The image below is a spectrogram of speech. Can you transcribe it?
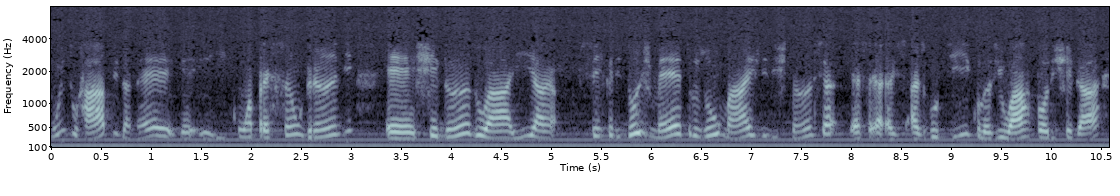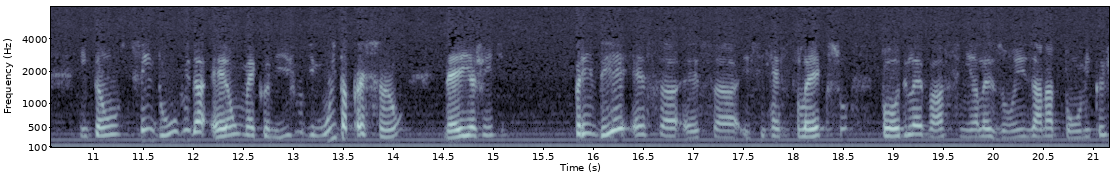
muito rápida, né, e, e com uma pressão grande, é, chegando aí a cerca de dois metros ou mais de distância, essa, as, as gotículas e o ar pode chegar. Então, sem dúvida, é um mecanismo de muita pressão, né, e a gente prender essa, essa, esse reflexo pode levar, sim, a lesões anatômicas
